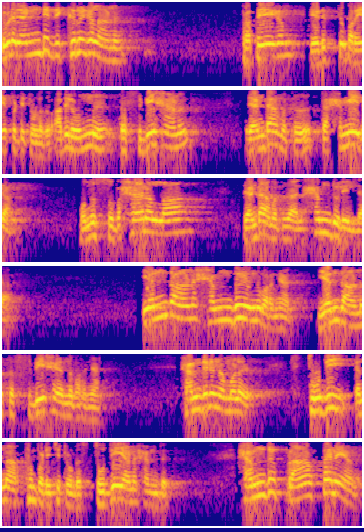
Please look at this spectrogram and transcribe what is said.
ഇവിടെ രണ്ട് ദിക്കറുകളാണ് പ്രത്യേകം എടുത്തു പറയപ്പെട്ടിട്ടുള്ളത്. അതിലൊന്ന് തസ്ബീഹാണ് രണ്ടാമത്തത് തഹ്മീദാണ്. ഒന്ന് സുബഹാനല്ല രണ്ടാമത്തത് അൽഹംദുലില്ല. എന്താണ് ഹംദ് എന്ന് പറഞ്ഞാൽ എന്താണ് തസ്ബീഹ എന്ന് പറഞ്ഞാൽ? ഹംദിന് നമ്മൾ സ്തുതി എന്ന അർത്ഥം പഠിച്ചിട്ടുണ്ട്. സ്തുതിയാണ് ഹംദ്. ഹംദ് പ്രാർത്ഥനയാണ്.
